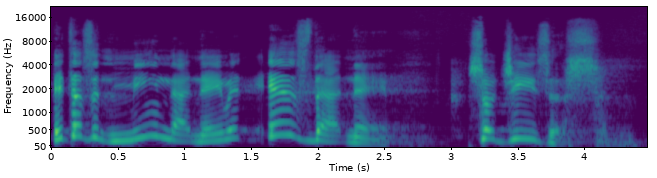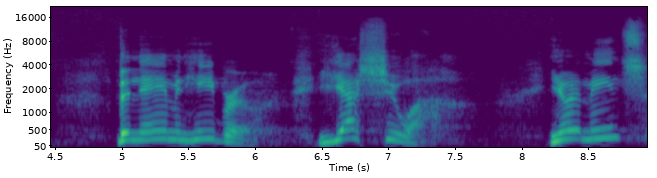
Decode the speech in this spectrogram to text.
it doesn't mean that name, it is that name. So, Jesus, the name in Hebrew, Yeshua, you know what it means?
